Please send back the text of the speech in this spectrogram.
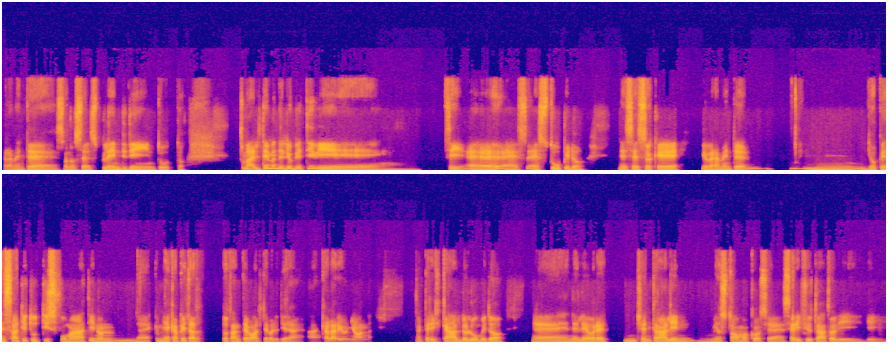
veramente sono splendidi in tutto. Ma il tema degli obiettivi, sì, è, è, è stupido, nel senso che io veramente mh, mm, li ho pensati tutti sfumati, non, eh, mi è capitato tante volte, voglio dire, anche alla riunione per il caldo, l'umido, eh, nelle ore centrali il mio stomaco si è, si è rifiutato di, di,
